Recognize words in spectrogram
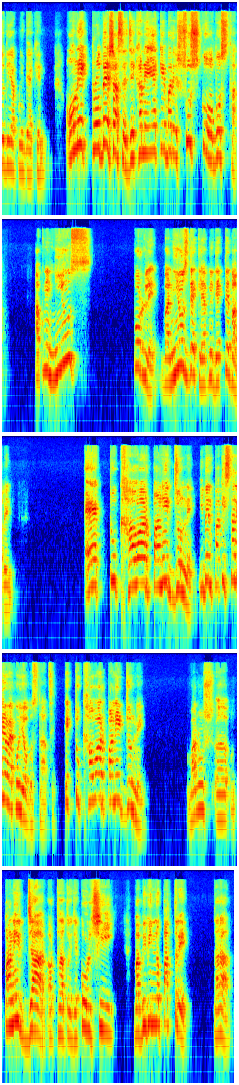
যদি আপনি দেখেন, অনেক প্রদেশ আছে যেখানে একেবারে শুষ্ক অবস্থা। আপনি নিউজ পড়লে বা নিউজ দেখলে আপনি দেখতে পাবেন, একটু খাওয়ার পানির জন্য ইভেন পাকিস্তানেও একই অবস্থা আছে, একটু খাওয়ার পানির জন্য মানুষ পানির জার, অর্থাৎ ওই যে কলসি বা বিভিন্ন পাত্রে তারা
